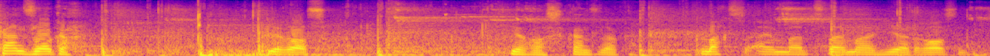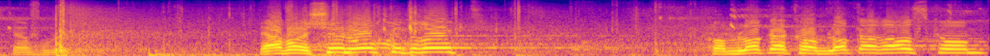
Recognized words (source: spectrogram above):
Ganz locker. Hier raus. Hier raus, ganz locker. Mach's einmal, zweimal hier draußen. Kein Problem. Jawohl, schön hochgedrückt. Komm locker, komm locker rauskommen.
